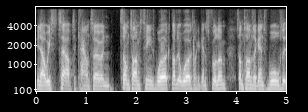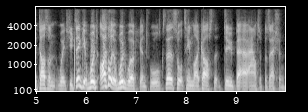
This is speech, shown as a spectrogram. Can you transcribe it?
You know, we set up to counter, and sometimes teams work. Sometimes it works like against Fulham. Sometimes against Wolves it doesn't, which you'd think it would. I thought it would work against Wolves because they're the sort of team like us that do better out of possession.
